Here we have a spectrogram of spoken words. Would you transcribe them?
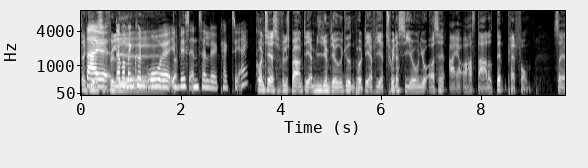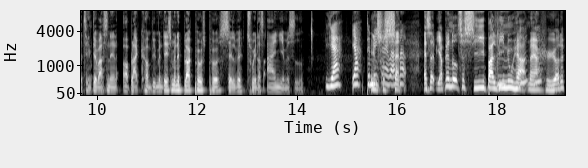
der, der, det øh, selvfølgelig... der må man kun bruge øh, der- et vis antal øh, karakterer, ikke? Grunden til, at jeg selvfølgelig spørger, om det er Medium, de har udgivet den på, det er, fordi at Twitter-CEO'en jo også ejer og har startet den platform. Så jeg tænkte, det var sådan en oplagt kombi, men det er simpelthen et blogpost på selve Twitters egen hjemmeside. Ja, ja, det mener jeg i hvert fald. Altså, jeg bliver nødt til at sige bare lige nu her, når jeg hører det.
